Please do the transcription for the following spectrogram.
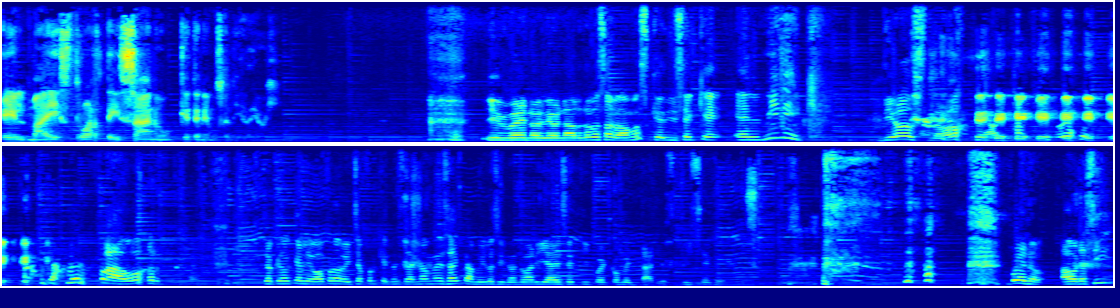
el maestro artesano que tenemos el día de hoy. Y bueno, Leonardo lo salvamos que dice que el Minic, Dios, no, dame el favor. Yo creo que Leo aprovecha porque no está en la mesa de Camilo, si no, no haría ese tipo de comentarios, estoy seguro. bueno, ahora sí,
